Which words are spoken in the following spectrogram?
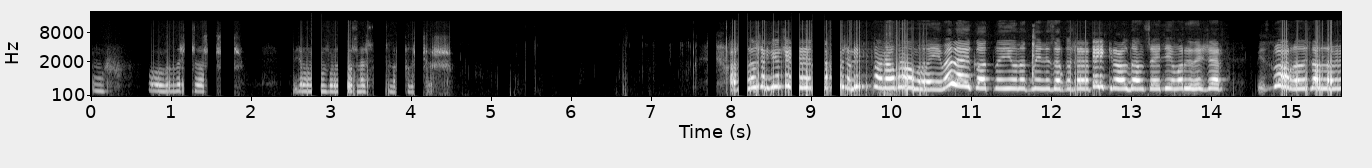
Uf. arkadaşlar. Videomuz burada sona ersin arkadaşlar. Arkadaşlar görüşürüz. Arkadaşlar lütfen abone olmayı ve like atmayı unutmayınız arkadaşlar. Tekrardan söyleyeyim arkadaşlar. Biz bu arkadaşlarla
